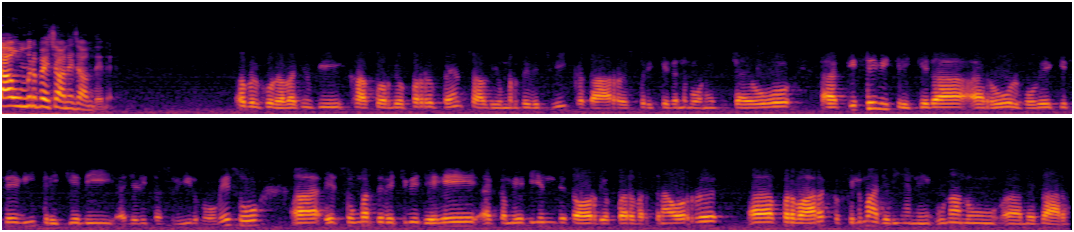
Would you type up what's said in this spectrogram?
ਤਾਂ ਉਮਰ ਪਹਿਚਾਨੇ ਜਾਂਦੇ ਨੇ। ਆ ਬਿਲਕੁਲ ਰਵਾ ਕਿਉਂਕਿ ਖਾਸ ਤੌਰ ਦੇ ਉੱਪਰ 65 ਸਾਲ ਦੀ ਉਮਰ ਦੇ ਵਿੱਚ ਵੀ ਕਿਰਦਾਰ ਇਸ ਤਰੀਕੇ ਦੇ ਨਿਭਾਉਣੇ, ਚਾਹੇ ਉਹ ਕਿਸੇ ਵੀ ਤਰੀਕੇ ਦਾ ਰੋਲ ਹੋਵੇ ਕਿਸੇ ਵੀ ਤਰੀਕੇ ਦੀ ਜਿਹੜੀ ਤਸਵੀਰ ਹੋਵੇ ਸੋ ਇਸ ਉਮਰ ਦੇ ਵਿੱਚ ਵੀ ਜਿਹੇ ਕਮੇਡੀਅਨ ਦੇ ਤੌਰ ਦੇ ਉੱਪਰ ਵਰਤਣਾ ਔਰ ਪਰਿਵਾਰਕ ਫਿਲਮਾਂ ਜਿਹੜੀਆਂ ਨੇ ਉਹਨਾਂ ਨੂੰ ਅਹ, ਨਿਰਧਾਰਤ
